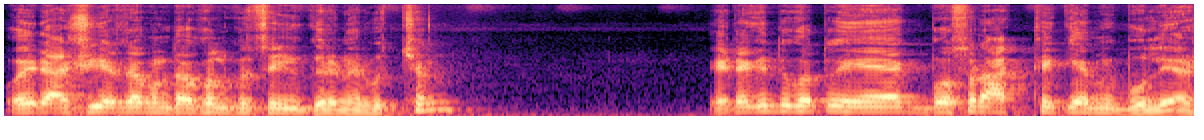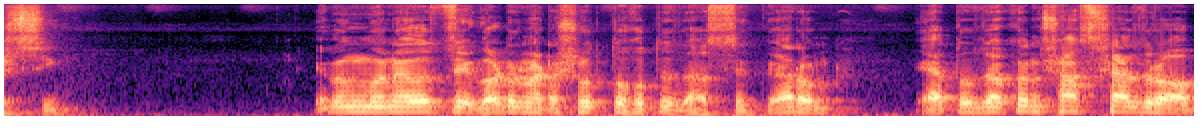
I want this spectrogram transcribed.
ওই রাশিয়া যেমন দখল করছে ইউক্রেনের, বুঝছেন? এটা কিন্তু গত এক বছর আগ থেকে আমি বলে আসছি। এবং মনে হচ্ছে ঘটনাটা সত্য হতে যাচ্ছে, কারণ এত যখন শ্বাস শ্বাস রব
